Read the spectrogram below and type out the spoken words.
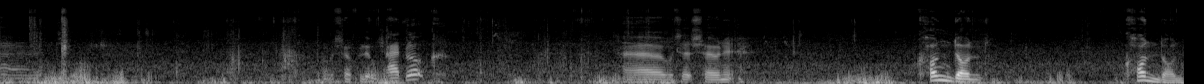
And myself a little padlock. Uh, what's that on it? Condon. Condon.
